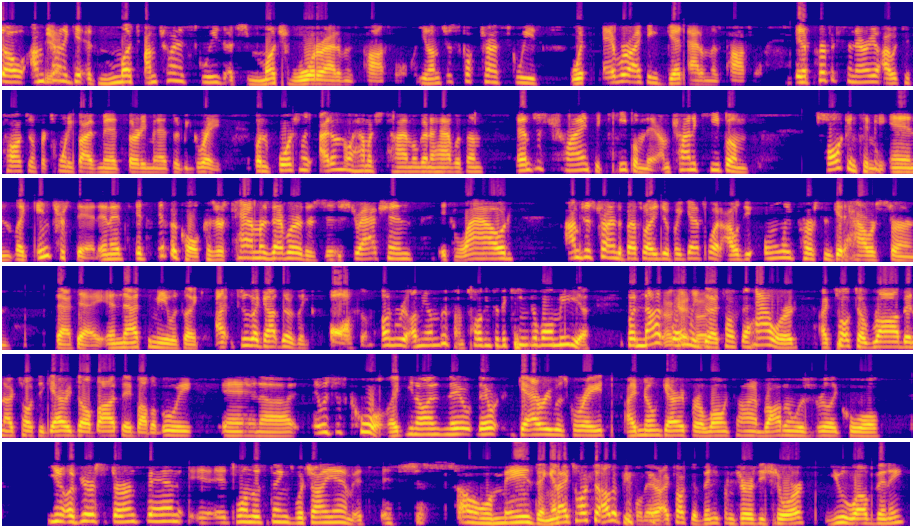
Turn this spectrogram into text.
So I'm trying to get as much. I'm trying to squeeze as much water out of him as possible. You know, I'm just trying to squeeze whatever I can get out of him as possible. In a perfect scenario, I would talk to him for 25 minutes, 30 minutes. It'd be great. But unfortunately, I don't know how much time I'm going to have with them. And I'm just trying to keep them there. I'm trying to keep them talking to me and like interested. And it's it's difficult because there's cameras everywhere, there's distractions, it's loud. I'm just trying the best way I do. But guess what? I was the only person to get Howard Stern that day, and that to me was like I, as soon as I got there, I was like awesome, unreal. I mean, I'm listen, I'm talking to the king of all media. But not okay, only did I talk to Howard, I talked to Robin, I talked to Gary Dell'Abate, Baba Booey, and uh, it was just cool. Like you know, and they they were, Gary was great. I'd known Gary for a long time. Robin was really cool. You know, if you're a Stern fan, it's one of those things which I am. It's it's just so amazing. And I talked to other people there. I talked to Vinny from Jersey Shore. You love Vinny.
